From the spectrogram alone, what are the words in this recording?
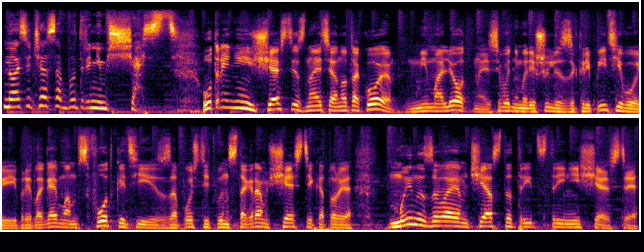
Ну а сейчас об утреннем счастье. Утреннее счастье, знаете, оно такое, мимолетное. Сегодня мы решили закрепить его и предлагаем вам сфоткать и запостить в Инстаграм счастье, которое мы называем часто 33 несчастья.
